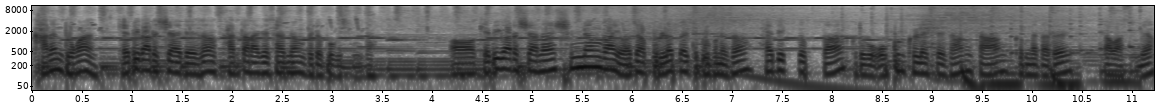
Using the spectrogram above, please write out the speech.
가는 동안 개비 가르시아에 대해서 간단하게 설명드려 보겠습니다. 어, 개비 가르시아는 신명과 여자 블랙벨트 부분에서 헤비급과 그리고 오픈 클래스에서 항상 금메달을 따왔으며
